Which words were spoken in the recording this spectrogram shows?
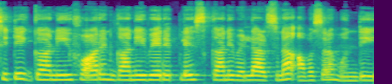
సిటీకి కానీ ఫారెన్ కానీ వేరే ప్లేస్ కానీ వెళ్ళాల్సిన అవసరం ఉంది.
